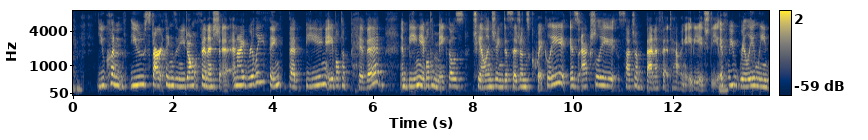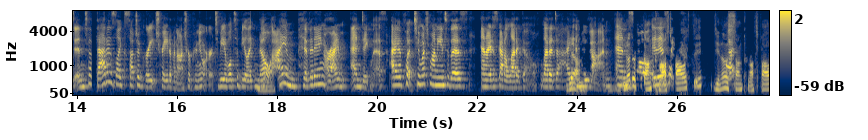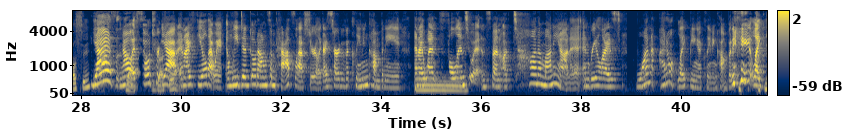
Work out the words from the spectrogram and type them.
you couldn't you start things and you don't finish it. And i really think that being able to pivot and being able to make those challenging decisions quickly is actually such a benefit to having adhd if we really leaned into that is like such a great trait of an entrepreneur to be able to be like no i am pivoting or i'm ending this. I have put too much money into this and I just got to let it go, let it die, yeah. and move on. And you know so is like, policy. Do you know the sunk cost fallacy? Yes, no, yeah. it's so true. Exactly. Yeah, and I feel that way. And we did go down some paths last year. Like I started a cleaning company, and mm. I went full mm. into it and spent a ton of money on it, and realized one, I don't like being a cleaning company. like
